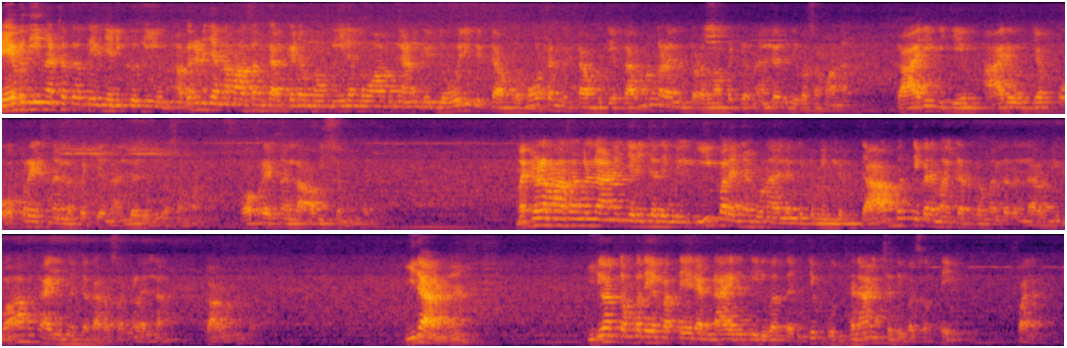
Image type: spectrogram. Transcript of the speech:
രേവതി നക്ഷത്രത്തിൽ ജനിക്കുകയും അവരുടെ ജന്മമാസം കർക്കിടമോ മീനമോ ആവുകയാണെങ്കിൽ ജോലി കിട്ടാം പ്രമോഷൻ കിട്ടാം പുതിയ കർമ്മങ്ങളെല്ലാം തുടങ്ങാൻ പറ്റിയ നല്ലൊരു ദിവസമാണ്. കാര്യവിജയം ആരോഗ്യം ഓപ്പറേഷനെല്ലാം പറ്റിയ നല്ലൊരു ദിവസമാണ്. ഓപ്പറേഷനെല്ലാം ആവശ്യമുണ്ട്. മറ്റുള്ള മാസങ്ങളിലാണ് ജനിച്ചതെങ്കിൽ ഈ പറഞ്ഞ ഗുണമെല്ലാം കിട്ടുമെങ്കിലും ദാമ്പത്യപരമായിട്ട് അത്ര നല്ലതല്ല. വിവാഹ കാര്യങ്ങൾക്ക് തടസ്സങ്ങളെല്ലാം കാണുന്നുണ്ട്. ഇതാണ് ഇരുപത്തൊമ്പത് പത്ത് രണ്ടായിരത്തി ഇരുപത്തഞ്ച് ബുധനാഴ്ച ദിവസത്തെ ഫലം.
